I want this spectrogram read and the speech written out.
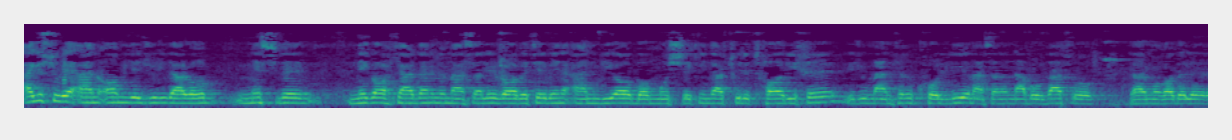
اگه سوره انعام یه جوری در واقع مثل نگاه کردن به مسئله رابطه بین انبیا با مشرکین در طول تاریخه یه جور منطق کلی مثلا نبوت رو در مقابل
